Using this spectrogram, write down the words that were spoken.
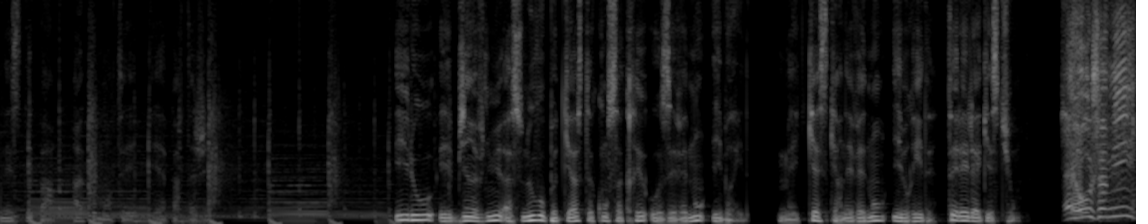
N'hésitez pas à commenter et à partager. Hello et bienvenue à ce nouveau podcast consacré aux événements hybrides. Mais qu'est-ce qu'un événement hybride? Telle est la question. Eh oh, Jamy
